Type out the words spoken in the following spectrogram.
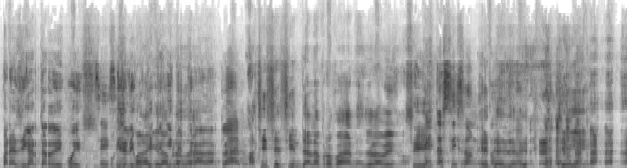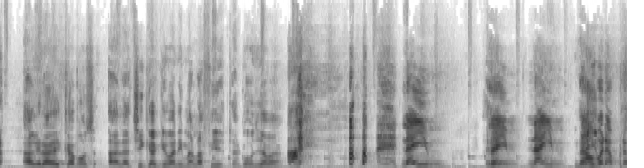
para llegar tarde después. Sí, porque sí. le Para gusta que la esta, esta entrada, claro. Así se sienta en la propaganda, yo la veo. Sí. Estos sí son. Estos Este- sí son. sí. Agradezcamos a la chica que va a animar la fiesta. ¿Cómo se llama? Ay. Naim. Naim. Naim. ¿Eh? Naim. No, bueno, pero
